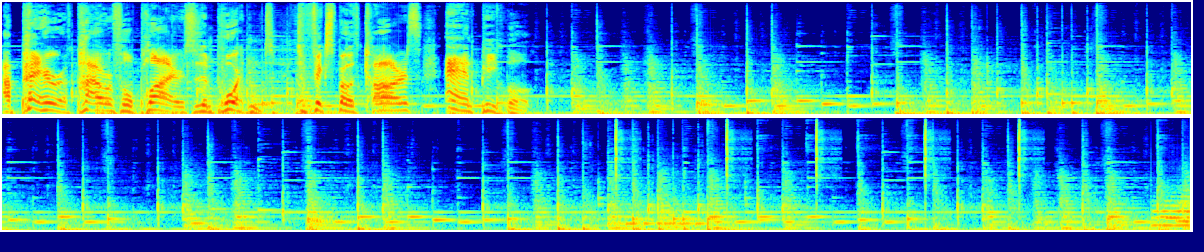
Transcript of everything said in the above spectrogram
A pair of powerful pliers is important to fix both cars and people. Come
